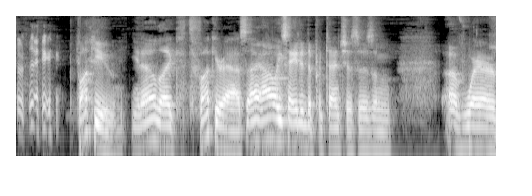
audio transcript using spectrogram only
fuck you. You know, like fuck your ass. I always hated the pretentiousism of where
